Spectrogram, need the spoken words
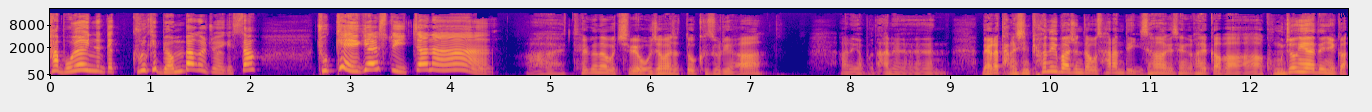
다 모여 있는데 그렇게 면박을 줘야겠어? 좋게 얘기할 수도 있잖아. 아, 퇴근하고 집에 오자마자 또 그 소리야. 아니 여보 나는 내가 당신 편히 봐준다고 사람들이 이상하게 생각할까봐 공정해야 되니까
